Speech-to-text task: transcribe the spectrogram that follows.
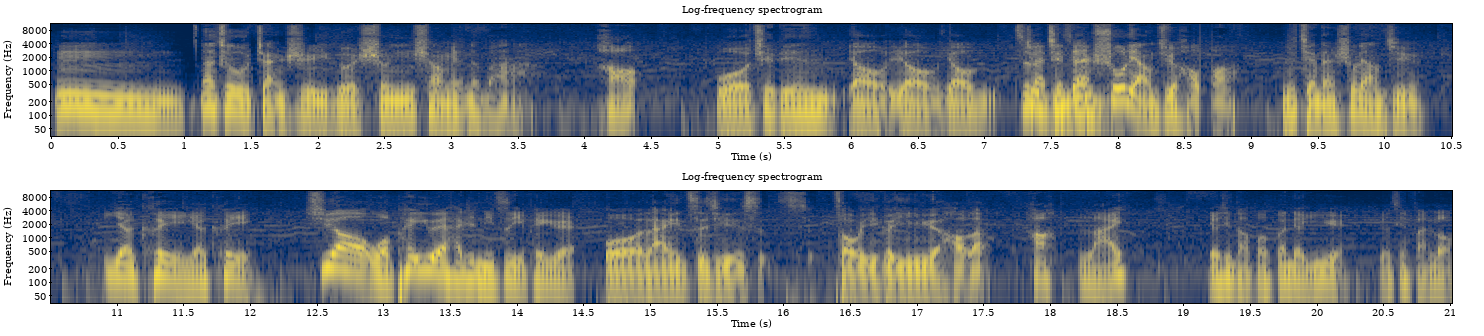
嗯，那就展示一个声音上面的吧。好，我这边要要要，就简单说两句，好不好？你就简单说两句。也可以，也可以。需要我配乐还是你自己配乐？我来自己走一个音乐好了。好，来，有请导播关掉音乐，有请樊洛。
